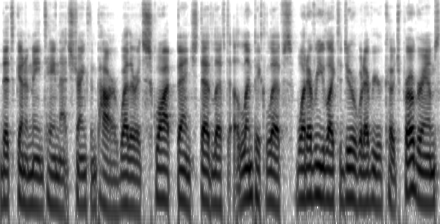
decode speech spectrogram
that's going to maintain that strength and power, whether it's squat, bench, deadlift, Olympic lifts, whatever you like to do or whatever your coach programs,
